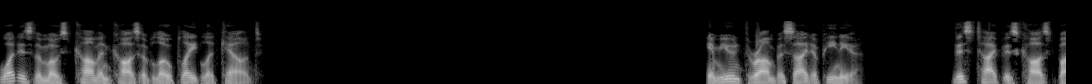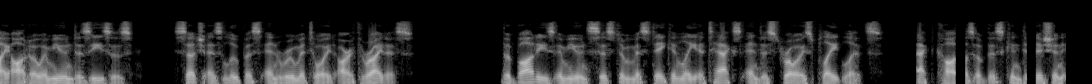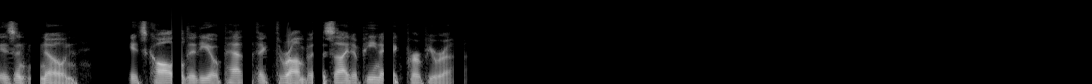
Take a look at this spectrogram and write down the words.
What is the most common cause of low platelet count? Immune thrombocytopenia. This type is caused by autoimmune diseases, such as lupus and rheumatoid arthritis. The body's immune system mistakenly attacks and destroys platelets. Act cause of this condition isn't known, it's called idiopathic thrombocytopenic purpura.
